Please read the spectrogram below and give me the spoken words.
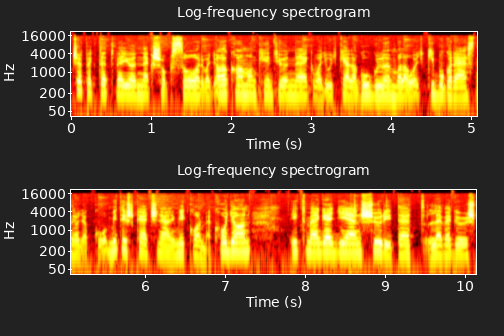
csepegtetve jönnek sokszor, vagy alkalmanként jönnek, vagy úgy kell a Google-ön valahogy kibogarászni, hogy akkor mit is kell csinálni, mikor, meg hogyan. Itt meg egy ilyen sűrített, levegős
